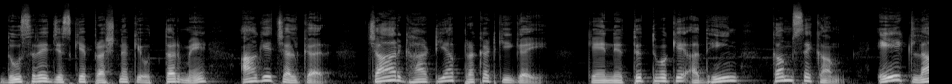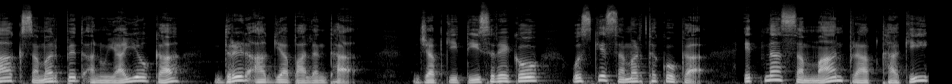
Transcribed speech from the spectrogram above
दूसरे, जिसके प्रश्न के उत्तर में आगे चलकर चार घाटियाँ प्रकट की गई, के नेतृत्व के अधीन कम से कम एक लाख समर्पित अनुयायियों का दृढ़ आज्ञा पालन था, जबकि तीसरे को उसके समर्थकों का इतना सम्मान प्राप्त था कि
